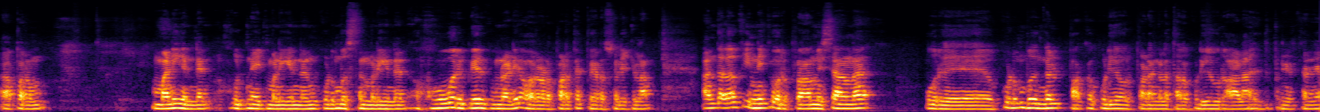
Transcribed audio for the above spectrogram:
அப்புறம் மணிகண்டன் குட் நைட் மணிகண்டன் குடும்பஸ்தன் மணிகண்டன் ஒவ்வொரு பேருக்கு முன்னாடியும் அவரோட படத்தை பேரை சொல்லிக்கலாம். அந்தளவுக்கு இன்றைக்கி ஒரு ப்ராமிஸான ஒரு குடும்பங்கள் பார்க்கக்கூடிய ஒரு படங்களை தரக்கூடிய ஒரு ஆளாக இது பண்ணியிருக்காங்க.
